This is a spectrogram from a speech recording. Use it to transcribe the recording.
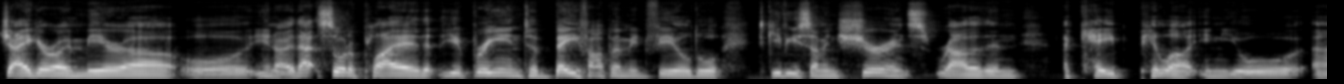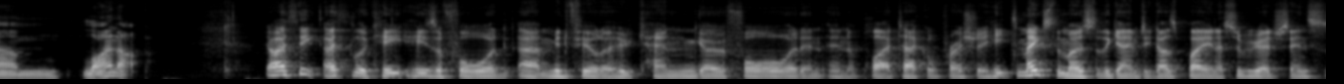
Jaeger O'Meara or, you know, that sort of player that you bring in to beef up a midfield or to give you some insurance rather than a key pillar in your um, lineup. Yeah, I think I look he he's a forward uh, midfielder who can go forward and, and apply tackle pressure. He makes the most of the games he does play in a super coach sense.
